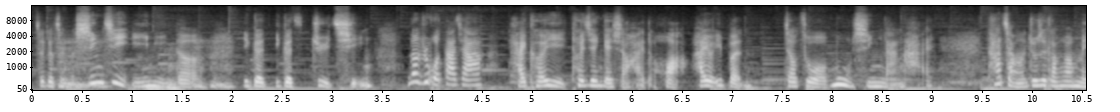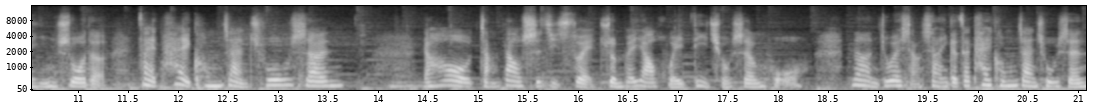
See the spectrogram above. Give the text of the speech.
这个整个星际移民的一个一个剧情。那如果大家还可以推荐给小孩的话，还有一本叫做《木星男孩》，他讲的就是刚刚美莹说的，在太空站出生，然后长到十几岁，准备要回地球生活。那你就会想象一个在太空站出生。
